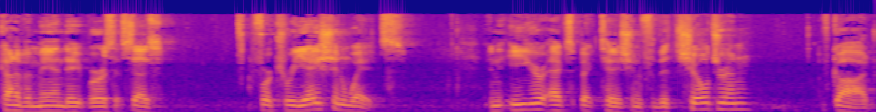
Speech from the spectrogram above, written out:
Kind of a mandate verse. It says, For creation waits in eager expectation for the children of God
